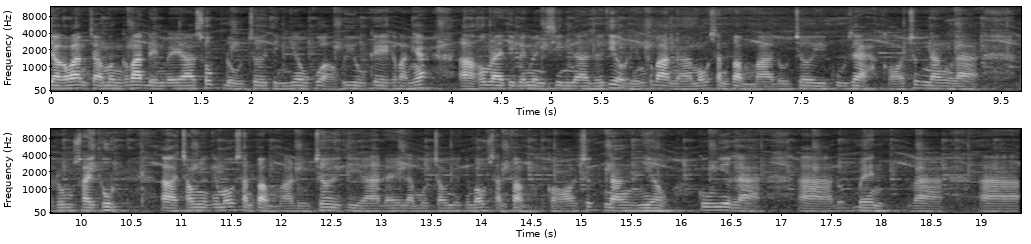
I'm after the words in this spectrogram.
chào các bạn, chào mừng các bạn đến với à, shop đồ chơi tình yêu của Huy OK các bạn nhé. À, Hôm nay thì bên mình xin à, giới thiệu đến các bạn à, mẫu sản phẩm mà đồ chơi cụ giả có chức năng là rung xoay thụt à, Trong những cái mẫu sản phẩm mà đồ chơi thì đây là một trong những cái mẫu sản phẩm có chức năng nhiều cũng như là à, độ bền và à,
